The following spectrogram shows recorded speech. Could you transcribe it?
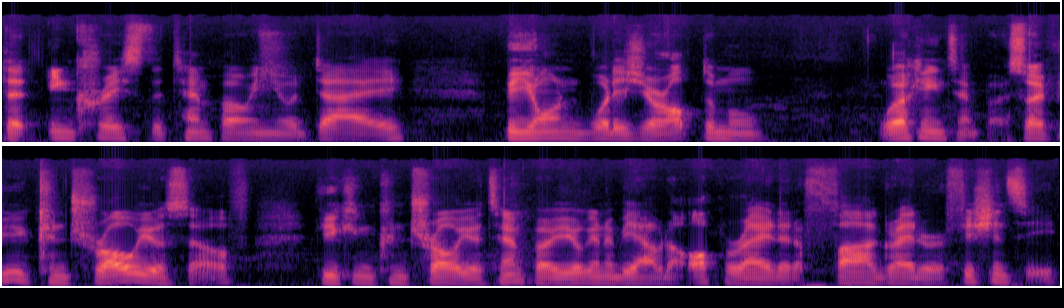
that increased the tempo in your day beyond what is your optimal working tempo? So if you control yourself, if you can control your tempo, you're going to be able to operate at a far greater efficiency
